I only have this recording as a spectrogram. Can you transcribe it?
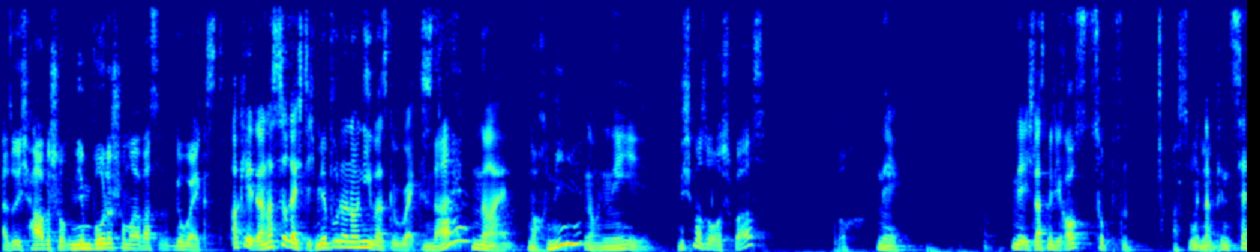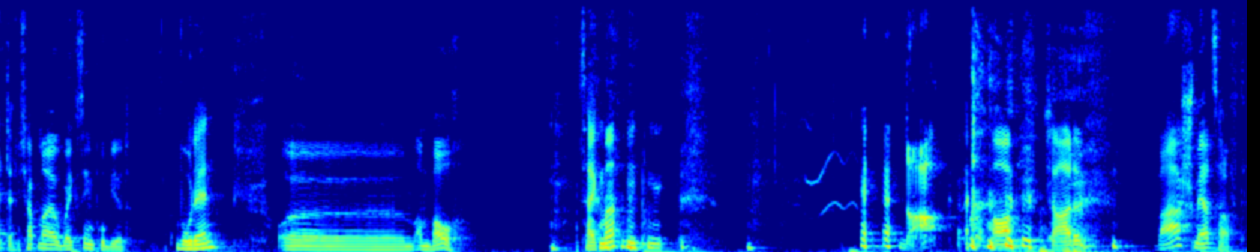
Also ich habe schon, mir wurde schon mal was gewaxt. Okay, dann hast du recht. Mir wurde noch nie was gewaxt. Nein? Nein. Noch nie? Noch nie. Nicht mal so aus Spaß? Doch. Nee. Nee, ich lass mir die rauszupfen. Ach so. Mit nee. einer Pinzette. Ich habe mal Waxing probiert. Wo denn? Ähm, am Bauch. Zeig mal. oh, schade. War schmerzhaft.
